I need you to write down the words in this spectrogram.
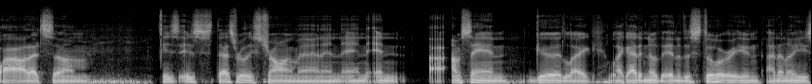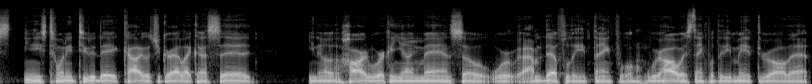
Wow, that's um, is is that's really strong, man. And and and I'm saying good, like like I didn't know the end of the story, and I don't know he's he's 22 today, college grad, like I said, you know, hardworking young man. So we're I'm definitely thankful. We're always thankful that he made through all that.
